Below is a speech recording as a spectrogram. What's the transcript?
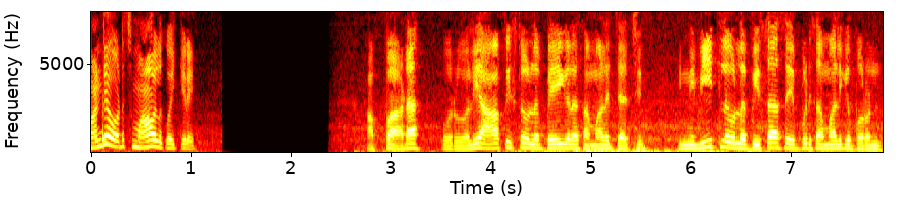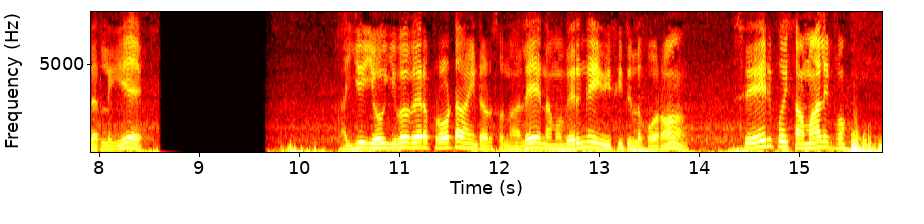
மண்டே உடச்சு மாவளுக்கு வைக்கிறேன். அப்பாடா ஒரு வழி ஆபீஸ்ல உள்ள பேய்களை சமாளிச்சாச்சு. இன்னி வீட்டில் உள்ள பிசாசை எப்படி சமாளிக்க போகிறோன்னு தெரியலையே. ஐயையோ இவ வேற புரோட்டா வாங்கிட்டு வர சொன்னாலே நம்ம வெறுங்கை வீசிட்டுல போறோம். சரி போய் சமாளிப்போம்.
